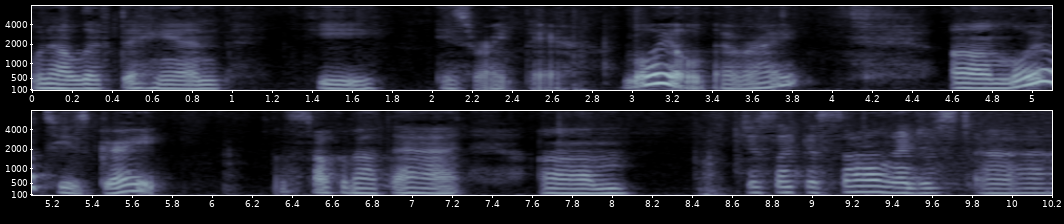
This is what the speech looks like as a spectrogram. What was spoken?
when I lift a hand, he is right there. Loyal though, right? Um, loyalty is great. Let's talk about that. Um, just like a song I just uh,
